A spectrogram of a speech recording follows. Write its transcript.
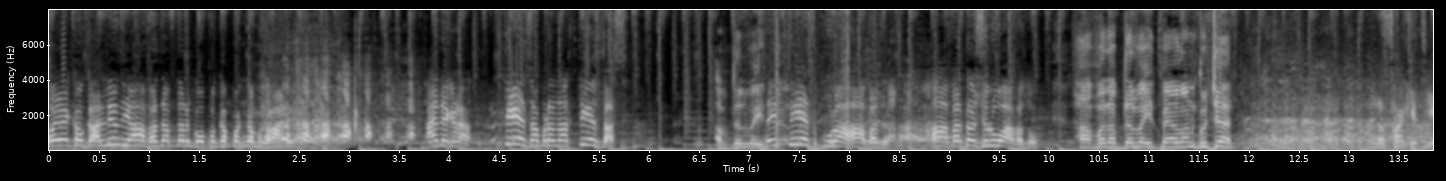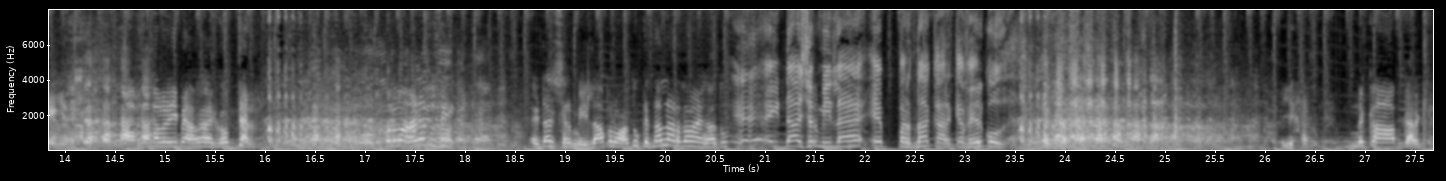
ਓਏ ਕੋ ਗੱਲ ਨਹੀਂ ਹੁੰਦੀ ਹਾਫਜ਼ ਅਬਦੁਲ ਗੁੱਪ ਕੱਪੰਗਮ ਖਾਨ ਆ ਦੇਖਣਾ ਤੇਜ਼ ਆਪਣਾ ਨਾਮ ਤੇਜ਼ ਦੱਸ ਅਬਦੁਲ ਵਹੀਦ ਨਹੀਂ ਤੇਜ਼ ਪੂਰਾ ਹਾਫਜ਼ ਹਾਫਜ਼ ਤੋਂ ਸ਼ੁਰੂ ਹਾਫਜ਼ ਤੋਂ ਹਫਦ ਅਬਦੁਲ ਵਹੀਦ ਪਹਿਲਵਾਨ ਗੁੱਜਰ ਨਸਾਂ ਖਿੱਚੀਆਂ ਗਈਆਂ ਹਾਫਜ਼ ਅਬਦੁਲ ਵੀ ਪੈਣਾ ਗੁੱਜਰ ਭਲਵਾਨ ਹੈ ਤੁਸੀਂ ਐਡਾ ਸ਼ਰਮੀਲਾ ਭਲਵਾਨ ਤੂੰ ਕਿੱਦਾਂ ਲੜਦਾ ਹੋਏਗਾ ਤੂੰ ਇਹ ਐਡਾ ਸ਼ਰਮੀਲਾ ਹੈ ਇਹ ਪਰਦਾ ਕਰਕੇ ਫੇਰ ਘੋਲਦਾ ਯਾਰ, ਨਕਾਬ ਕਰਕੇ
